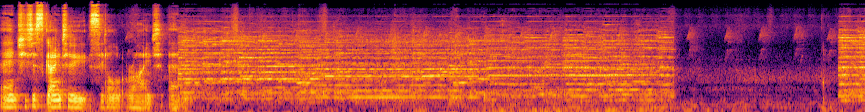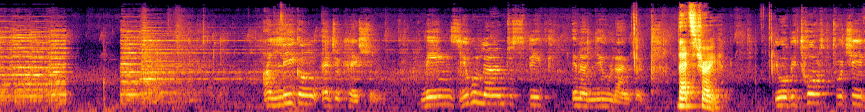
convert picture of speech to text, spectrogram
and she's just going to settle right in. A legal education means you will learn to speak in a new language. That's true. You will be taught to achieve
